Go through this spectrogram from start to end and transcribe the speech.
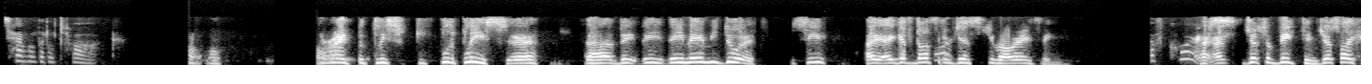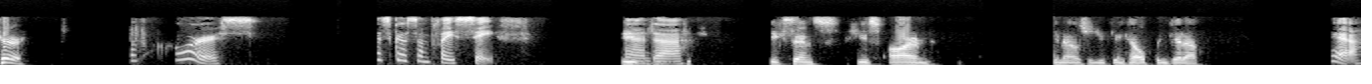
Let's have a little talk. Oh, oh. All right, but please, pl- please, uh, uh, they, they they made me do it. You see, I, I got nothing against Eva or anything. Of course. I, I'm just a victim, just like her. Of course. Let's go someplace safe. He, And uh, he extends his arm, you know, so you can help and get up. yeah,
